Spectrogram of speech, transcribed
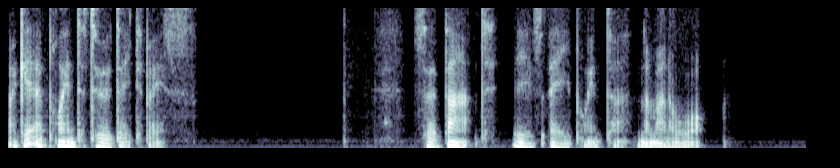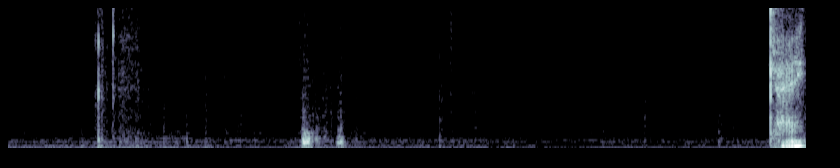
I get a pointer to a database. So that is a pointer no matter what. Okay.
